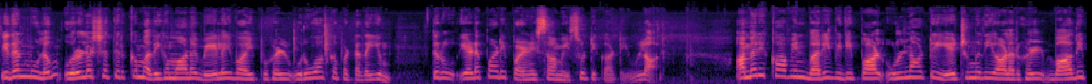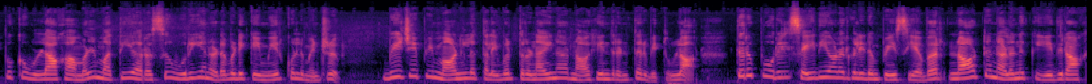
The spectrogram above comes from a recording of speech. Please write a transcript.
இதன் மூலம் ஒரு லட்சத்திற்கும் அதிகமான வேலைவாய்ப்புகள் உருவாக்கப்பட்டதையும் திரு எடப்பாடி பழனிசாமி சுட்டிக்காட்டியுள்ளார். அமெரிக்காவின் வரி விதிப்பால் உள்நாட்டு ஏற்றுமதியாளர்கள் பாதிப்புக்கு உள்ளாகாமல் மத்திய அரசு உரிய நடவடிக்கை மேற்கொள்ளும் என்று பிஜேபி மாநில தலைவர் திரு நயினார் நாகேந்திரன் தெரிவித்துள்ளார். திருப்பூரில் செய்தியாளர்களிடம் பேசிய அவர் நாட்டு நலனுக்கு எதிராக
